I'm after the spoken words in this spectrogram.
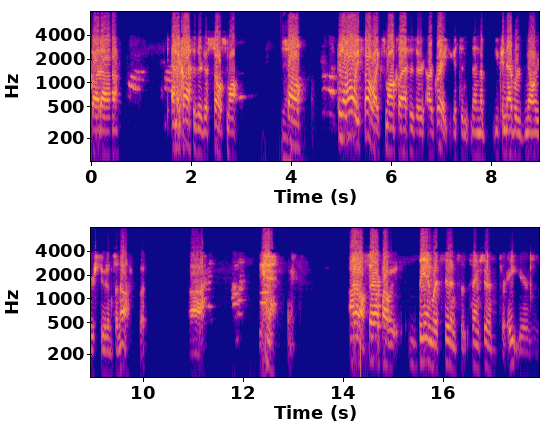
But uh, and the classes are just so small. So, because I've always felt like small classes are, are great. You get to then the, you can never know your students enough. But uh, yeah, I don't know. Sarah probably being with students, the same students for eight years is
